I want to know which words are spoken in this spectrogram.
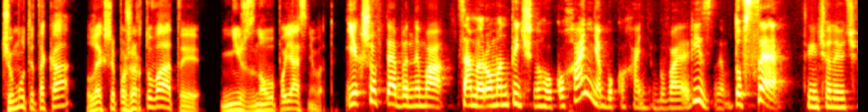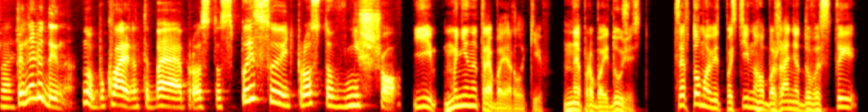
чому ти така, легше пожартувати, ніж знову пояснювати. Якщо в тебе нема саме романтичного кохання, бо кохання буває різним, то все, Ти нічого не відчуваєш. ти не людина. Ну буквально тебе просто списують просто в ніщо. І мені не треба ярликів, не про байдужість. Це втома від постійного бажання довести,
